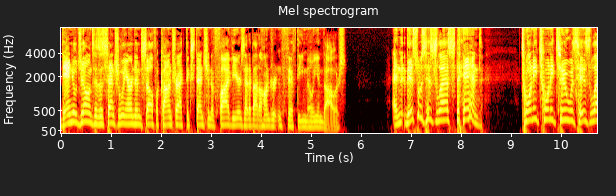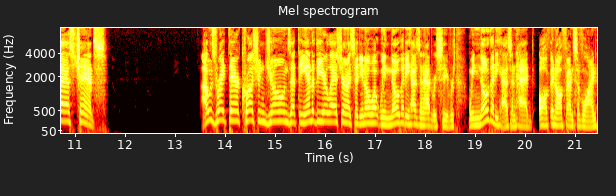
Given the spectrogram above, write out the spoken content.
Daniel Jones has essentially earned himself a contract extension of five years at about $150 million. And this was his last stand. 2022 was his last chance. I was right there crushing Jones at the end of the year last year, and I said, you know what? We know that he hasn't had receivers. We know that he hasn't had off an offensive line.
